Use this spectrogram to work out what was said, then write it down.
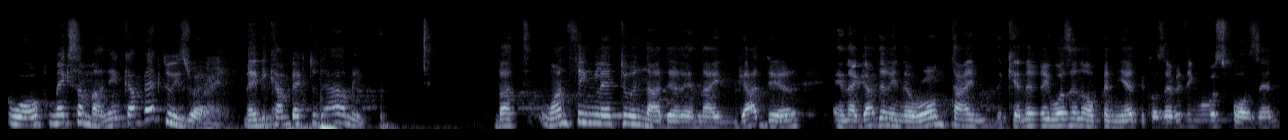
work, make some money, and come back to Israel. Right. Maybe come back to the army. But one thing led to another, and I got there, and I got there in the wrong time. The cannery wasn't open yet because everything was frozen.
